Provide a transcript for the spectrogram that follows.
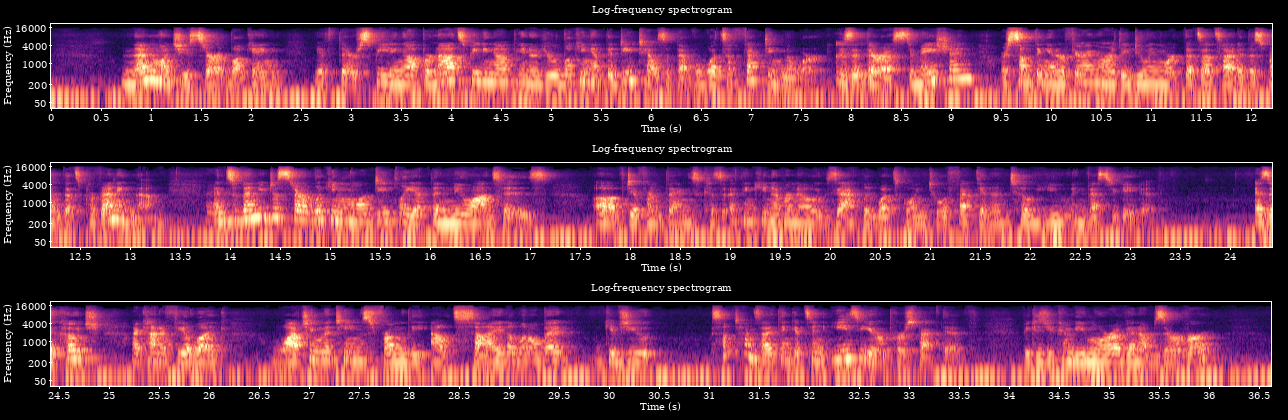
And then once you start looking, if they're speeding up or not speeding up, you know, you're looking at the details of that. Well, what's affecting the work? Mm-hmm. Is it their estimation or something interfering, or are they doing work that's outside of the sprint that's preventing them? And so then you just start looking more deeply at the nuances of different things because I think you never know exactly what's going to affect it until you investigate it. As a coach, I kind of feel like watching the teams from the outside a little bit gives you sometimes I think it's an easier perspective because you can be more of an observer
